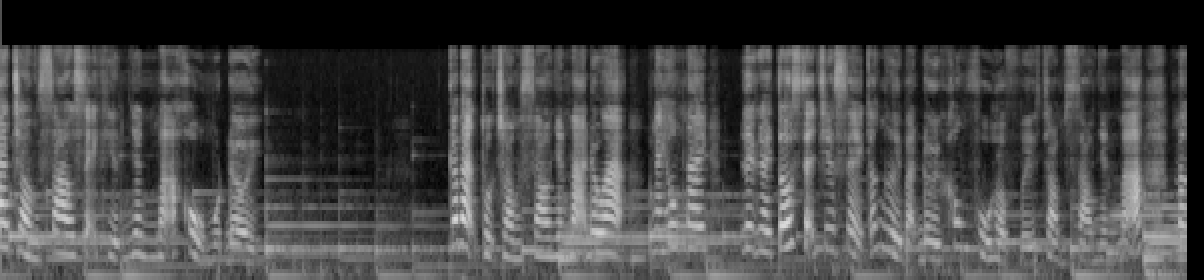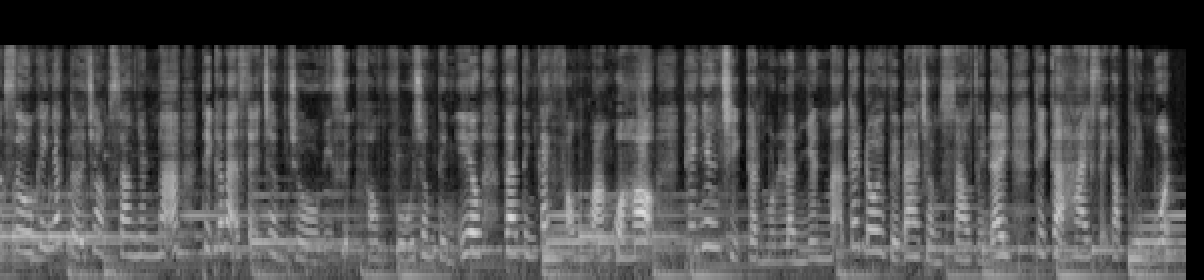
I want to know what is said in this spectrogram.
ba chòm sao sẽ khiến nhân mã khổ một đời. Các bạn thuộc chòm sao nhân mã đâu ạ? À? Ngày hôm nay, Lịch ngày tốt sẽ chia sẻ các người bạn đời không phù hợp với chòm sao nhân mã. Mặc dù khi nhắc tới chòm sao nhân mã thì các bạn sẽ trầm trồ vì sự phong phú trong tình yêu và tính cách phóng khoáng của họ. Thế nhưng chỉ cần một lần nhân mã kết đôi với ba chòm sao dưới đây thì cả hai sẽ gặp phiền muộn.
